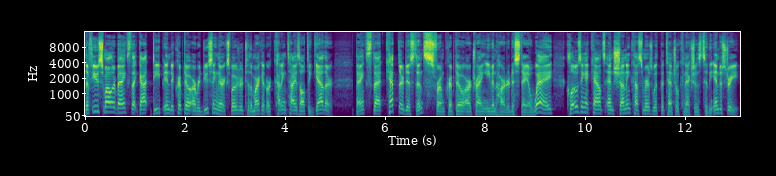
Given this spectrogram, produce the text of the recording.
the few smaller banks that got deep into crypto are reducing their exposure to the market or cutting ties altogether. Banks that kept their distance from crypto are trying even harder to stay away, closing accounts and shunning customers with potential connections to the industry.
